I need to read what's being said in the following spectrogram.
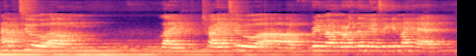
I have to um, like try to uh, remember the music in my head.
